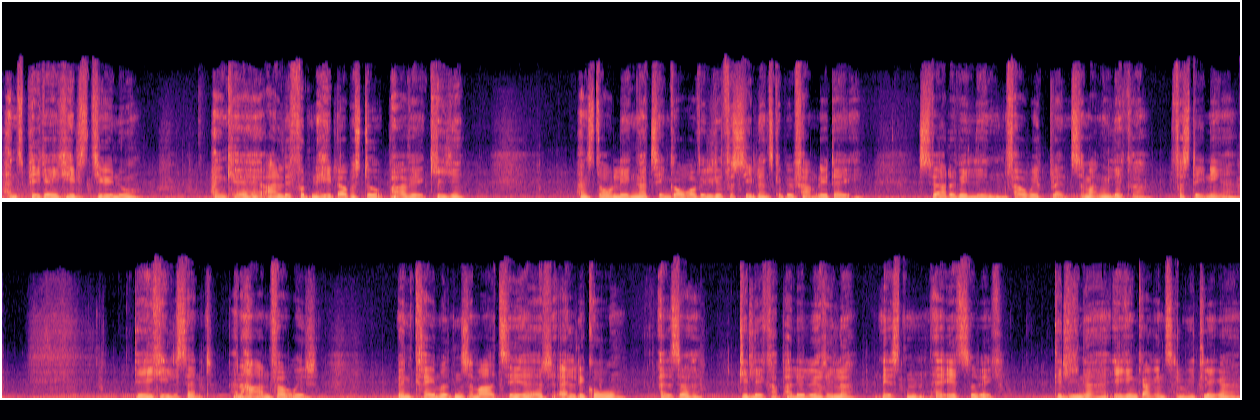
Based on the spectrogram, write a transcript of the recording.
Hans pik er ikke helt stiv endnu. Han kan aldrig få den helt op at stå, bare ved at kigge. Han står længe og tænker over, hvilket fossil han skal befamle i dag. Svært at vælge en favorit blandt så mange lækre forsteninger. Det er ikke helt sandt. Han har en favorit. Men cremede den så meget til, at alt det gode, altså De lækre parallelle riller næsten er ætset væk. Det ligner ikke engang en triloid længere.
